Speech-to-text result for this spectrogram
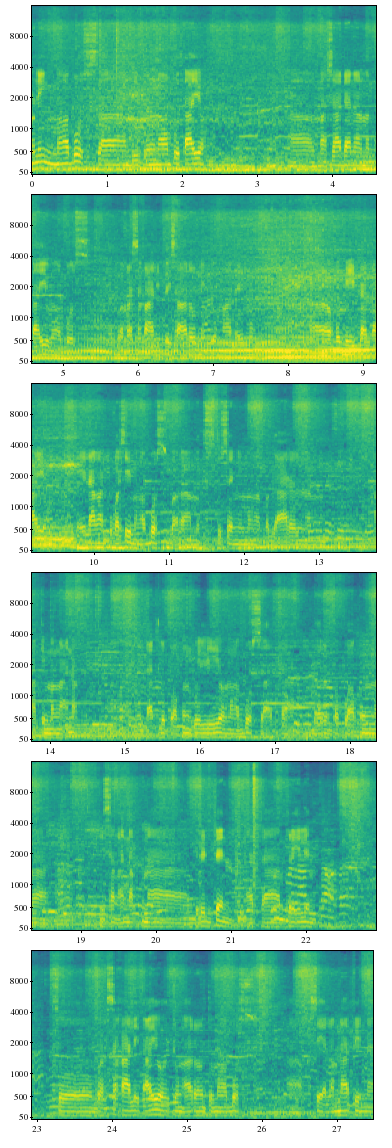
morning mga boss. Ah, dito na naman po tayo. Ah, masada na naman tayo mga boss. Baka sakali tayo sa araw nito. Malay mo. Ah, kumita tayo. Kailangan po kasi mga boss para matustusan yung mga pag-aaral ng aking mga anak. May tatlo po akong kuliyo mga boss at ah, meron pa po akong ah, isang anak na grade 10 at ah, prelim. So, baka sakali tayo itong araw na ito mga boss. Kasi alam natin na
